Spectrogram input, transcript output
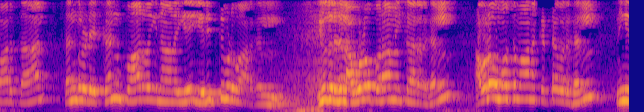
பார்த்தால் தங்களுடைய கண் பார்வையினாலேயே எரித்து விடுவார்கள். யூதர்கள் அவ்வளோ பொறாமைக்காரர்கள் அவ்வளோ மோசமான கெட்டவர்கள். நீங்க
